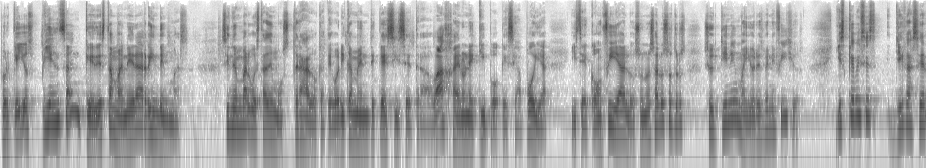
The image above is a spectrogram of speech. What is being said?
Porque ellos piensan que de esta manera rinden más. Sin embargo, está demostrado categóricamente que si se trabaja en un equipo que se apoya y se confía los unos a los otros, se obtienen mayores beneficios. Y es que a veces llega a ser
